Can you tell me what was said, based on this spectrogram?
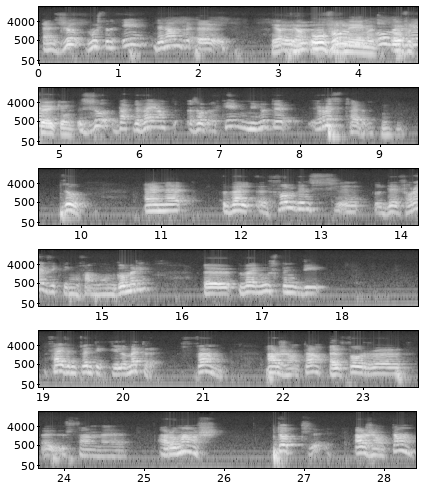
en zo moesten een de andere eh, Ja, eh, ja, overnemen, overnemen, overtaking. Zodat de vijand zou geen minuten rust hebben. Mhm. Zo. En eh, wel, eh, volgens eh, de vooruitzichting van Montgomery, wij moesten die 25 kilometer van Argentan, voor, van Arromanches tot Argentan,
